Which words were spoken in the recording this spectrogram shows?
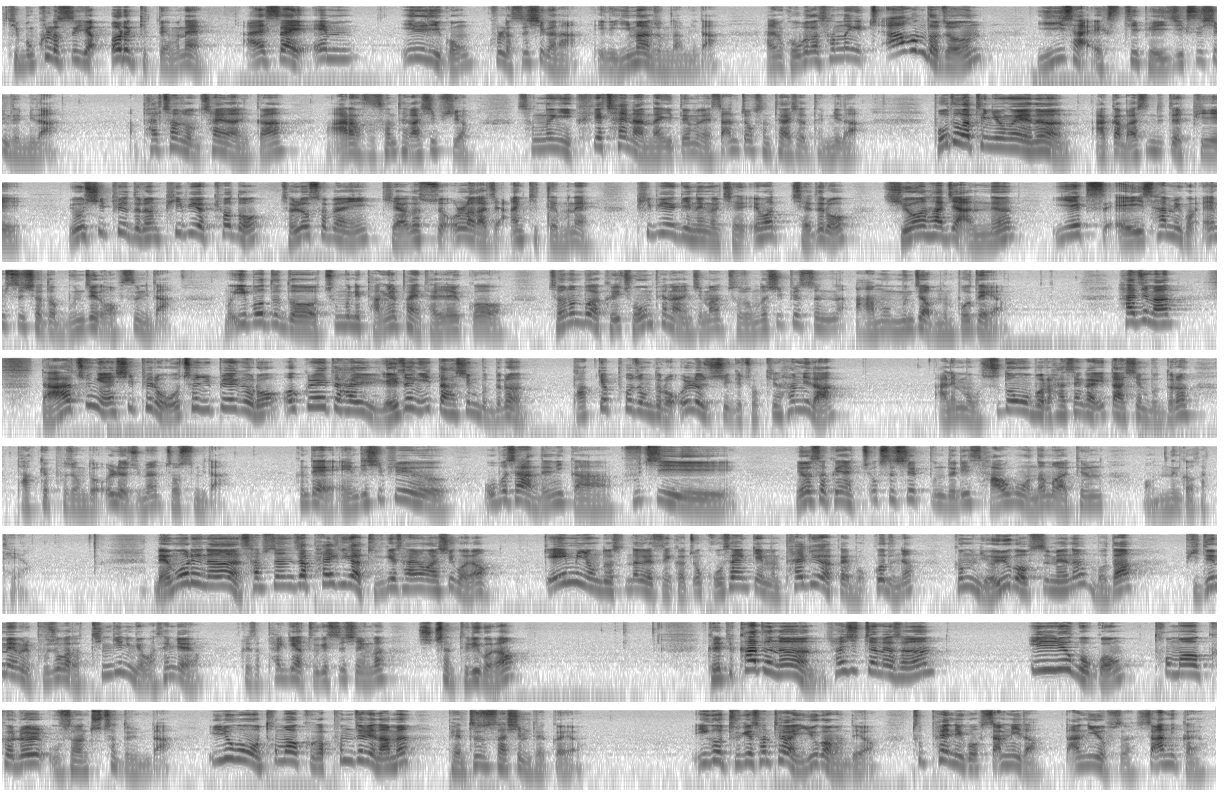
기본 쿨러 쓰기가 어렵기 때문에 RSI M120 쿨러 쓰시거나 이게 2만원 정도 합니다. 아니면 그보다 성능이 조금 더 좋은 24XT 베이직 쓰시면 됩니다. 8,000원 정도 차이 나니까 알아서 선택하십시오. 성능이 크게 차이는 안 나기 때문에 싼 쪽 선택하셔도 됩니다. 보드 같은 경우에는 아까 말씀드렸다시피 요 CPU들은 PBO 켜도 전력 소비가 기하급수로 올라가지 않기 때문에 PBO 기능을 제, 제대로 지원하지 않는 EXA320M 쓰셔도 문제가 없습니다. 뭐 이 보드도 충분히 방열판이 달려있고 전원부가 그리 좋은 편은 아니지만 저 정도 CPU 쓰는 아무 문제 없는 보드예요. 하지만 나중에 CPU를 5600으로 업그레이드 할 예정이 있다 하신 분들은 박격포 정도로 올려주시는 게 좋긴 합니다. 아니면 뭐 수동 오버를 할 생각이 있다 하시는 분들은 박격포 정도 올려주면 좋습니다. 근데 AMD CPU 오버 잘 안되니까 굳이 여기서 그냥 쭉 쓰실 분들이 450 넘어갈 필요는 없는 것 같아요. 메모리는 삼성전자 8기가 두 개 사용하시고요. 게이밍 용도 쓴다 그랬으니까 좀 고사양 게임은 8기 가까이 먹거든요. 그럼 여유가 없으면은 뭐다? 비디오 메모리 부조가 더 튕기는 경우가 생겨요 그래서 8기가 두 개 쓰시는 걸 추천드리고요. 그래픽카드는 현 시점에서는 1650 토마호크를 우선 추천드립니다. 1650 토마호크가 품절이 나면 벤투스 사시면 될 거예요. 이거 두 개 선택한 이유가 뭔데요? 투펜이고 쌉니다. 딴 이유 없어요. 싸니까요.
